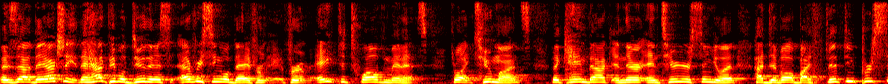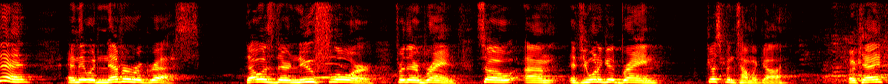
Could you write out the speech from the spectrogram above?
is that they actually they had people do this every single day from from eight to twelve minutes for like two months. They came back and their anterior cingulate had developed by fifty percent, and they would never regress. That was their new floor for their brain. So um, if you want a good brain, go spend time with God. Okay,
